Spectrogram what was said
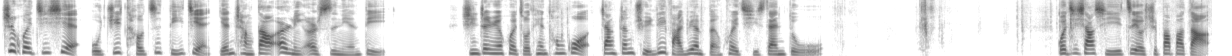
智慧机械五 G 投资抵减延长到二零二四年底，行政院会昨天通过，将争取立法院本会期三读。国际消息，《自由时报》报道，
